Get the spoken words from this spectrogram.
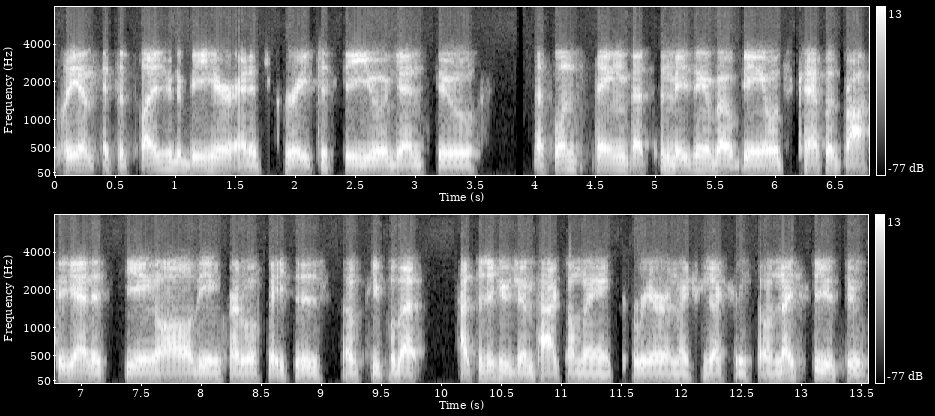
Liam, it's a pleasure to be here, and it's great to see you again too. That's one thing that's amazing about being able to connect with Brock again is seeing all the incredible faces of people that had such a huge impact on my career and my trajectory. So nice to see you too.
